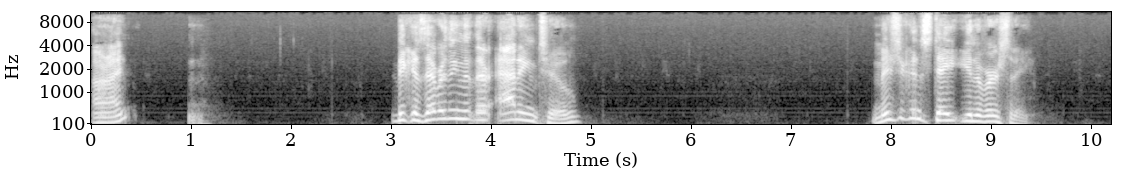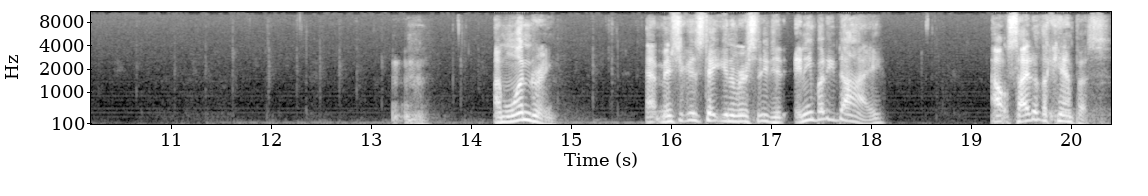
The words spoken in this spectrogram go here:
All right? Because everything that they're adding to Michigan State University. I'm wondering at Michigan State University, did anybody die outside of the campus?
